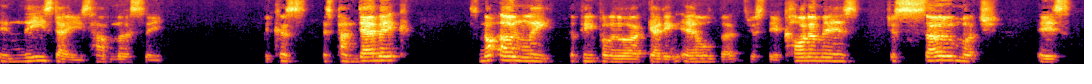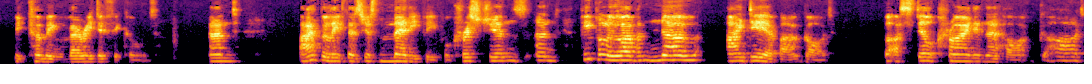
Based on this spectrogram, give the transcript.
in these days, have mercy. Because this pandemic, it's not only the people who are getting ill, but just the economies, just so much is becoming very difficult. And I believe there's just many people, Christians and people who have no idea about God, but are still crying in their heart, God,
